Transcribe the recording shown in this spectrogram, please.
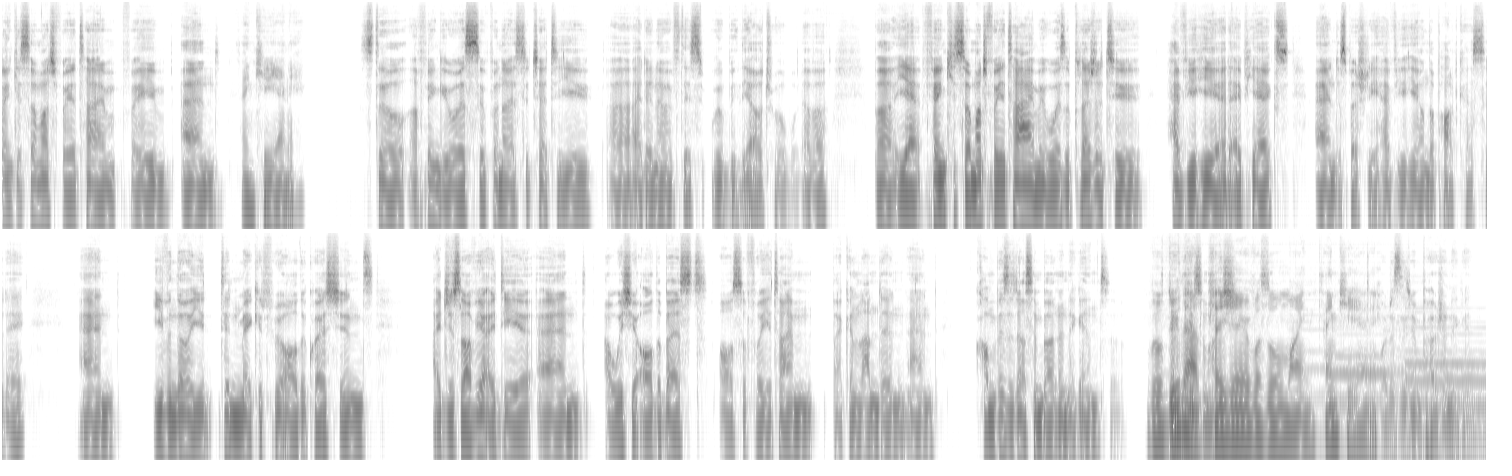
Thank you so much for your time, Fahim. And Thank you, Yannick. still, I think it was super nice to chat to you. Uh, I don't know if this will be the outro or whatever. But yeah, thank you so much for your time. It was a pleasure to have you here at APX and especially have you here on the podcast today. And even though you didn't make it through all the questions, I just love your idea and I wish you all the best also for your time back in London and come visit us in Berlin again. So, We'll do that. so. Pleasure was all mine. Thank you, Yannick. what is it in Persian again?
